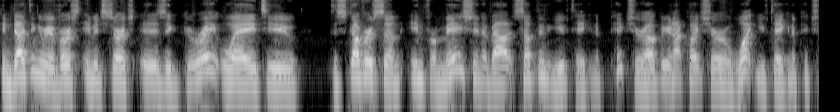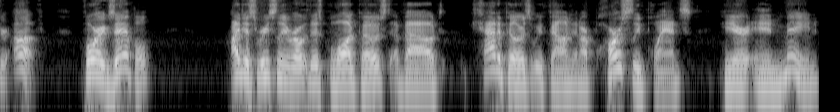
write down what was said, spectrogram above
Conducting a reverse image search is a great way to discover some information about something that you've taken a picture of, but you're not quite sure what you've taken a picture of. For example, I just recently wrote this blog post about caterpillars that we found in our parsley plants here in Maine.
